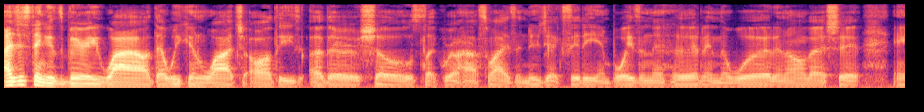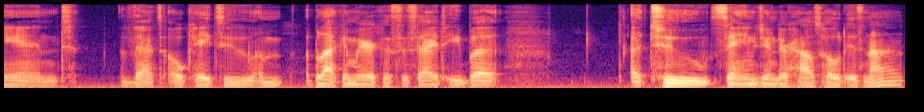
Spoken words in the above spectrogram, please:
I just think it's very wild that we can watch all these other shows like Real Housewives and New Jack City and Boys in the Hood and The Wood and all that shit, and that's okay to um, Black America society, but a two same gender household is not.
